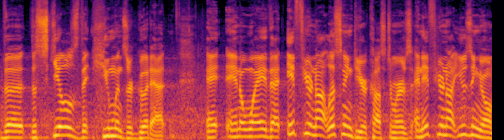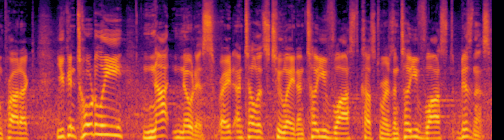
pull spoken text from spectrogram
the, the skills that humans are good at in a way that if you're not listening to your customers and if you're not using your own product, you can totally not notice, right, until it's too late, until you've lost customers, until you've lost business.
